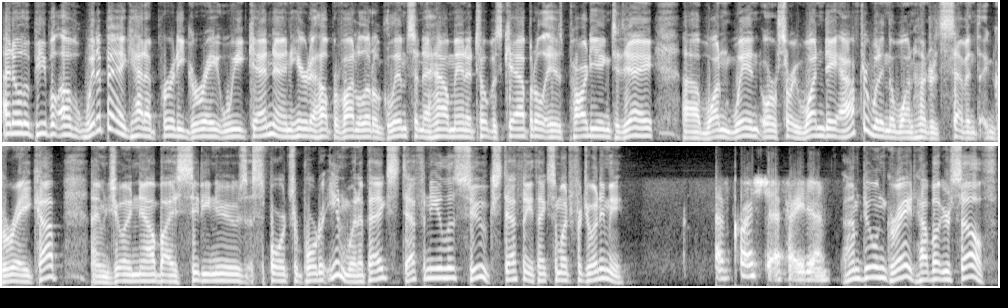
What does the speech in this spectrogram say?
I know the people of Winnipeg had a pretty great weekend, and here to help provide a little glimpse into how Manitoba's capital is partying today, uh, one win, or sorry, one day after winning the 107th Grey Cup. I'm joined now by City News sports reporter in Winnipeg, Stephanie Lasuc. Stephanie, thanks so much for joining me. Of course, Jeff. How you doing? I'm doing great. How about yourself?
